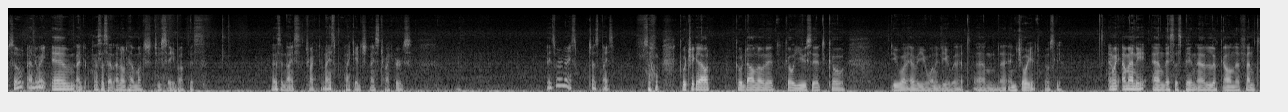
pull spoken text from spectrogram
so anyway, um, as I said, I don't have much to say about this. That's a nice tractor, nice package, nice tractors. It's very nice, just nice. So go check it out, go download it, go use it, go do whatever you want to do with it and uh, enjoy it mostly. Anyway, I'm Andy and this has been a look on the Fendt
